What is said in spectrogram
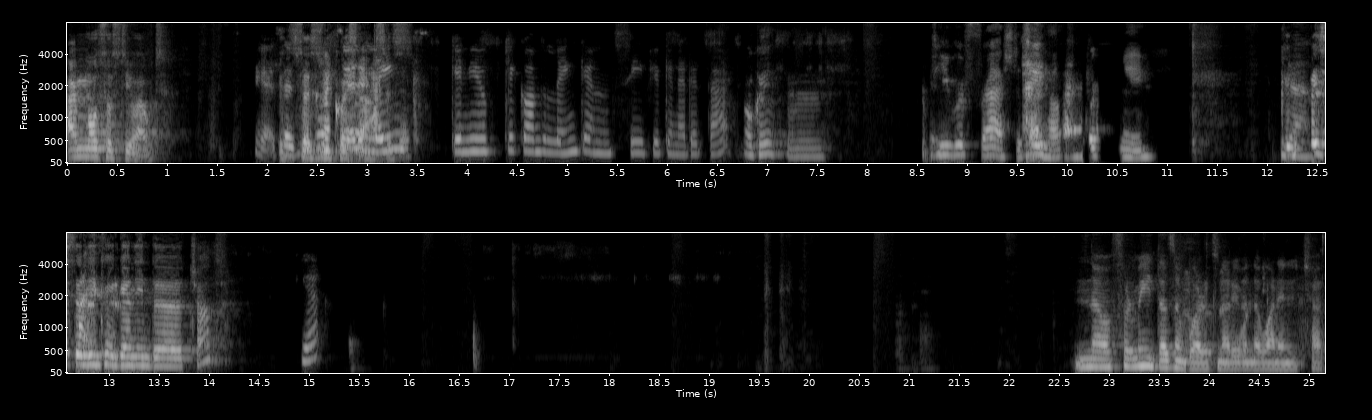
I'm also still out. Yeah, it It says, says request access. Access. Can you click on the link and see if you can edit that? Okay. uh, If you refresh, does I- that help? Me. can Yeah, you paste the link again in the chat? Yeah. No, for me, it doesn't work, not even the one in the chat.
